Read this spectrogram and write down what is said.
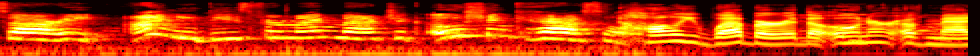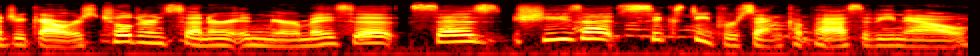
Sorry, I need these for my Magic Ocean Castle. Holly Weber, the owner of Magic Hours Children's Center in Mira Mesa, says she's at 60% capacity now.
